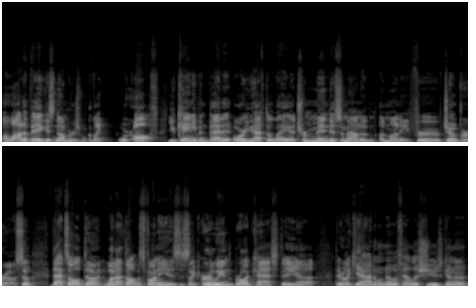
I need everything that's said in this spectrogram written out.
A lot of Vegas numbers like were off. You can't even bet it, or you have to lay a tremendous amount of, of money for Joe Burrow. So that's all done. What I thought was funny is, is like early in the broadcast, they uh, they were like, "Yeah, I don't know if LSU's gonna."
